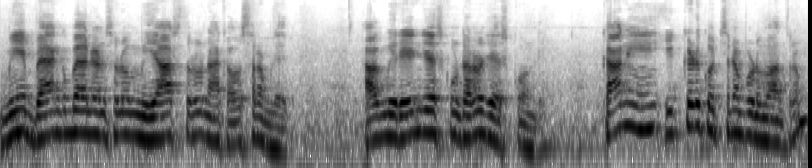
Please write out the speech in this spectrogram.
మీ బ్యాంక్ బ్యాలెన్స్లు మీ ఆస్తులు నాకు అవసరం లేదు. అవి మీరు ఏం చేసుకుంటారో చేసుకోండి. కానీ ఇక్కడికి వచ్చినప్పుడు మాత్రం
